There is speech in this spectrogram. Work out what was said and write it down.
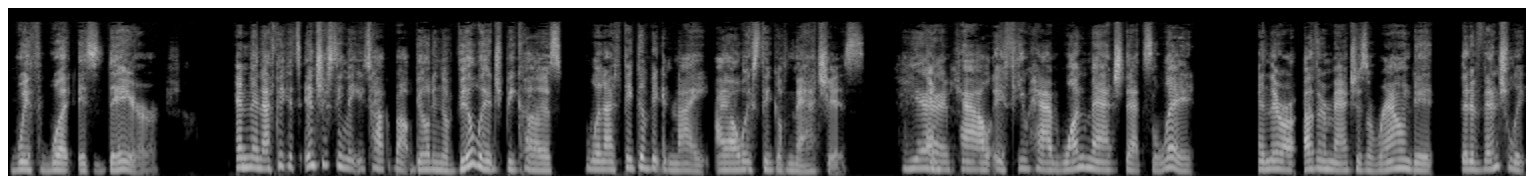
with what is there? And then I think it's interesting that you talk about building a village because when I think of Ignite, I always think of matches. Yes. And how if you have one match that's lit and there are other matches around it, that eventually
